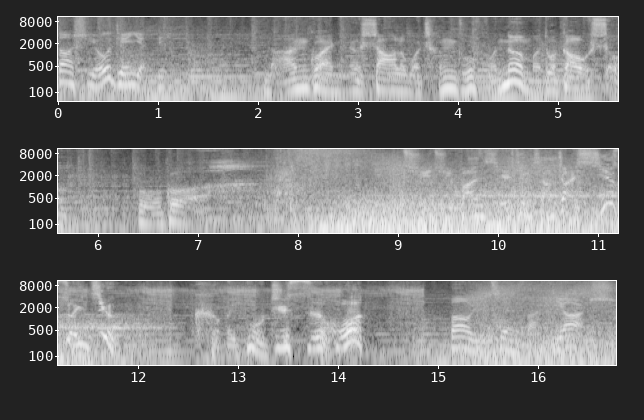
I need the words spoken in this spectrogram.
倒是有点眼力。难怪你能杀了我城主府那么多高手。不过，区区斑血竟想占洗髓境！可谓不知死活！暴雨剑法第二式，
